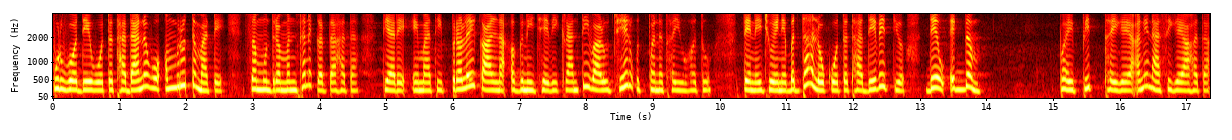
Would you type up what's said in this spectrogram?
પૂર્વો દેવો તથા દાનવો અમૃત માટે સમુદ્ર મંથન કરતા હતા, ત્યારે એમાંથી પ્રલયકાળના અગ્નિ જેવી ક્રાંતિવાળું ઝેર ઉત્પન્ન થયું હતું. તેને જોઈને બધા લોકો તથા દેવેત્યો દેવ એકદમ ભયભીત થઈ ગયા અને નાસી ગયા હતા.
